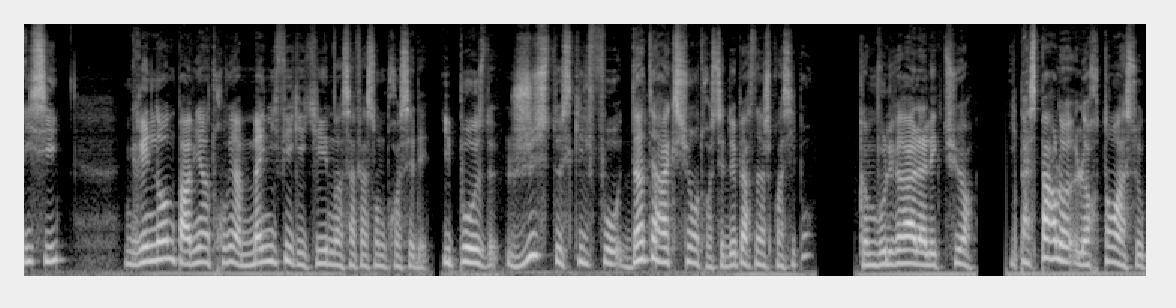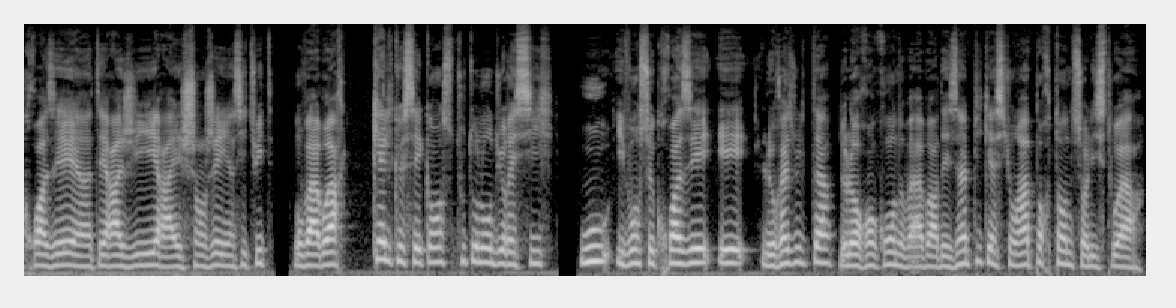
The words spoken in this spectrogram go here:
Ici, Greenland parvient à trouver un magnifique équilibre dans sa façon de procéder. Il pose juste ce qu'il faut d'interaction entre ces deux personnages principaux. Comme vous le verrez à la lecture, ils passent par leur temps à se croiser, à interagir, à échanger et ainsi de suite. On va avoir quelques séquences tout au long du récit où ils vont se croiser et le résultat de leur rencontre va avoir des implications importantes sur l'histoire,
